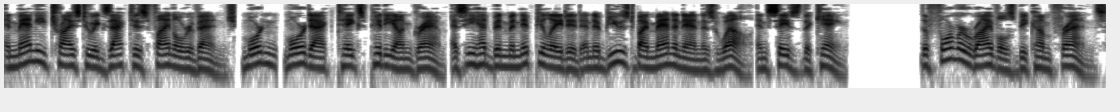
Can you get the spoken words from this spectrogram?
and Manny tries to exact his final revenge. Morden, Mordack takes pity on Graham as he had been manipulated and abused by Manannan as well and saves the king. The former rivals become friends.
